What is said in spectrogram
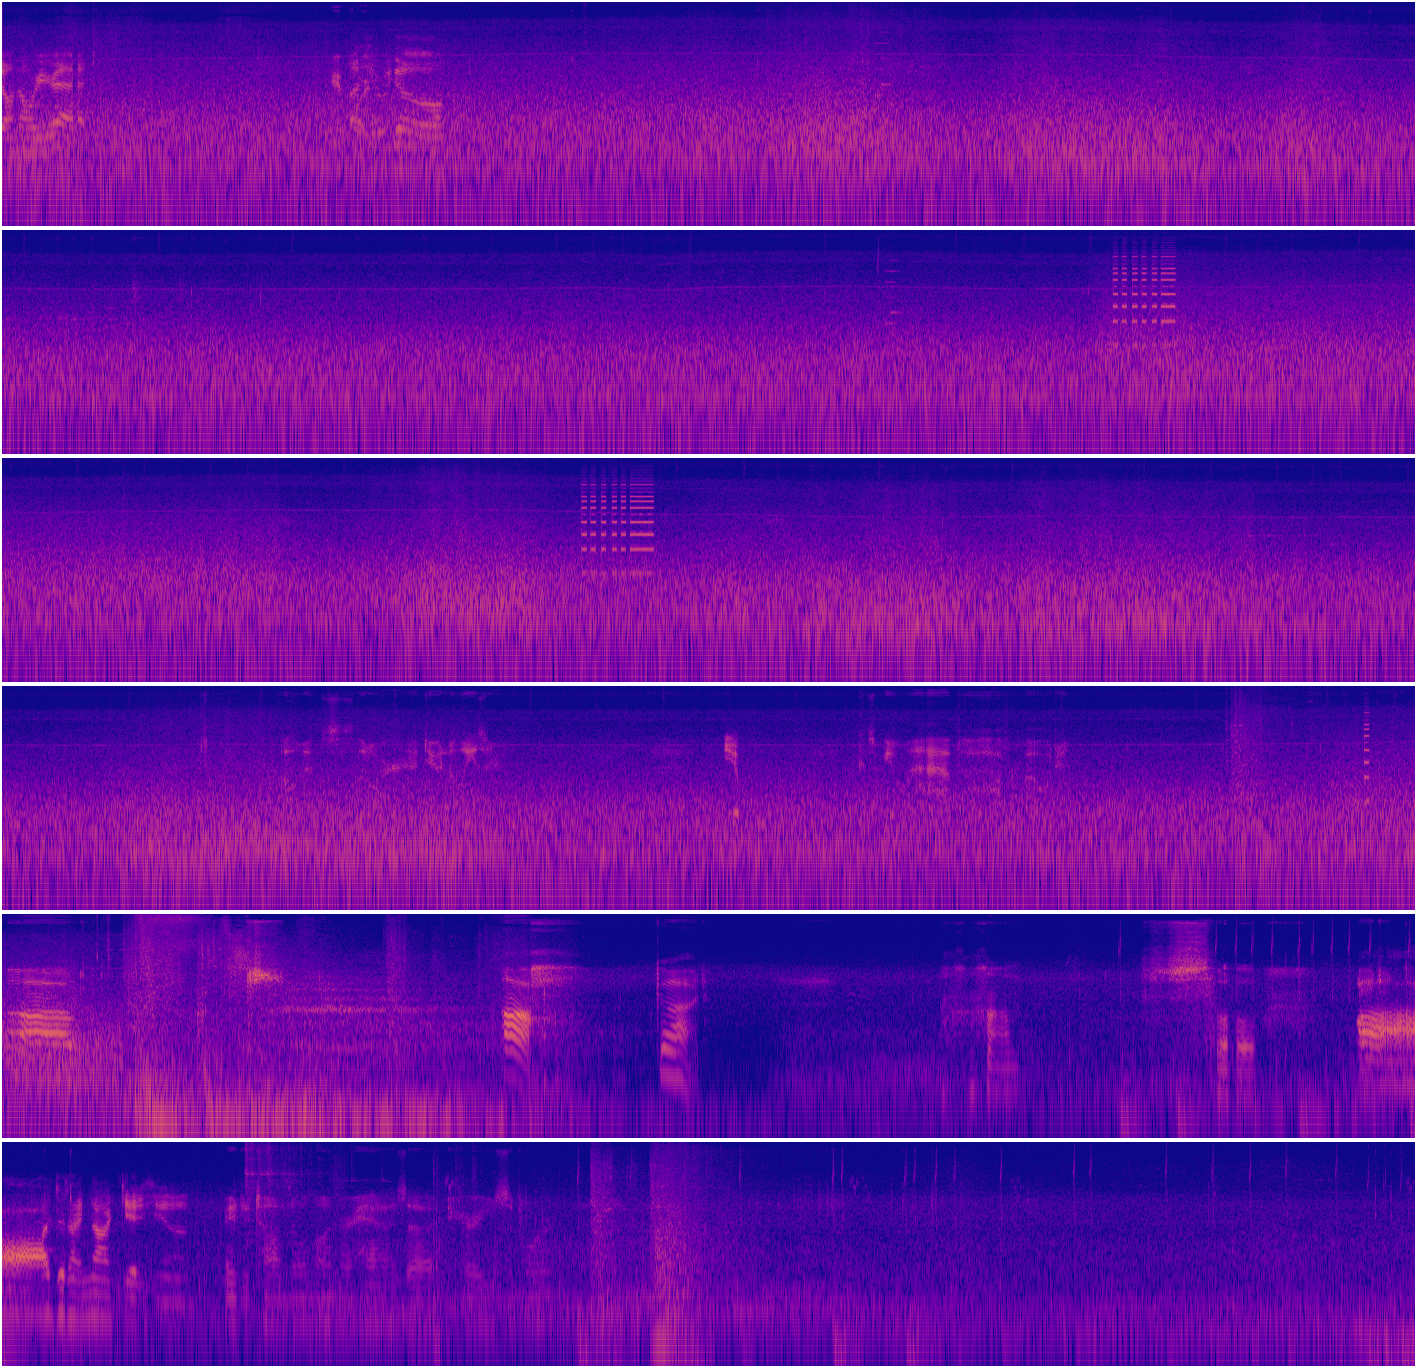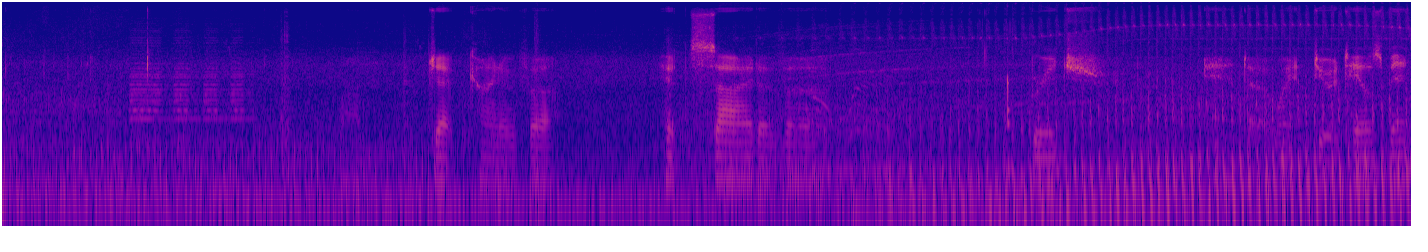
don't know where you're at. But here we go. Oh man, this is a little harder to do in the Lazer. Yep. Because we don't have hover mode. Oh. Oh. God. Um. Oh, did I not get him? Major Tom no longer has uh, area support. Um, Jet kind of uh, hit the side of uh, bridge uh, into a tailspin.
